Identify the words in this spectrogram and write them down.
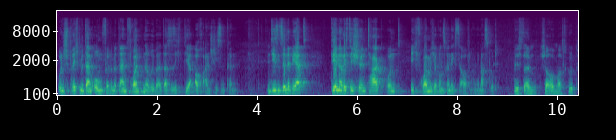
und sprich mit deinem Umfeld und mit deinen Freunden darüber, dass sie sich dir auch anschließen können. In diesem Sinne, Bert, dir einen richtig schönen Tag und ich freue mich auf unsere nächste Aufnahme. Mach's gut. Bis dann. Ciao, mach's gut.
